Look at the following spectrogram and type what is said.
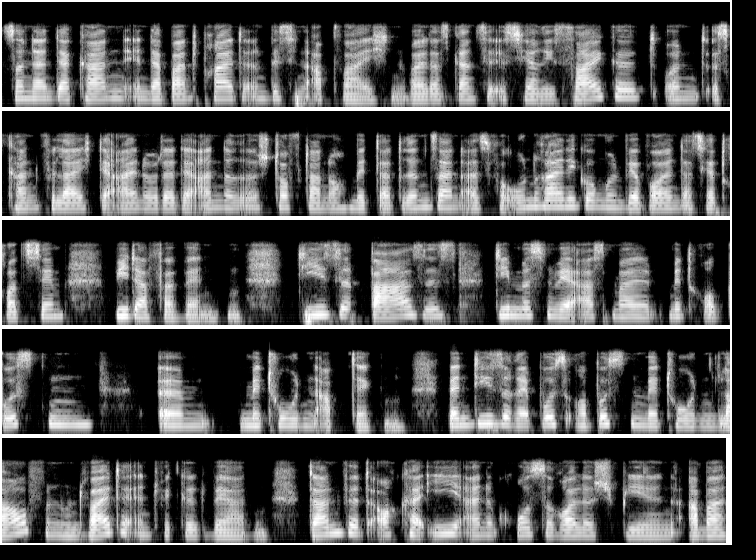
sondern der kann in der Bandbreite ein bisschen abweichen, weil das Ganze ist ja recycelt und es kann vielleicht der eine oder der andere Stoff da noch mit da drin sein als Verunreinigung und wir wollen das ja trotzdem wiederverwenden. Diese Basis, die müssen wir erstmal mit robusten ähm, Methoden abdecken. Wenn diese robusten Methoden laufen und weiterentwickelt werden, dann wird auch KI eine große Rolle spielen. Aber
